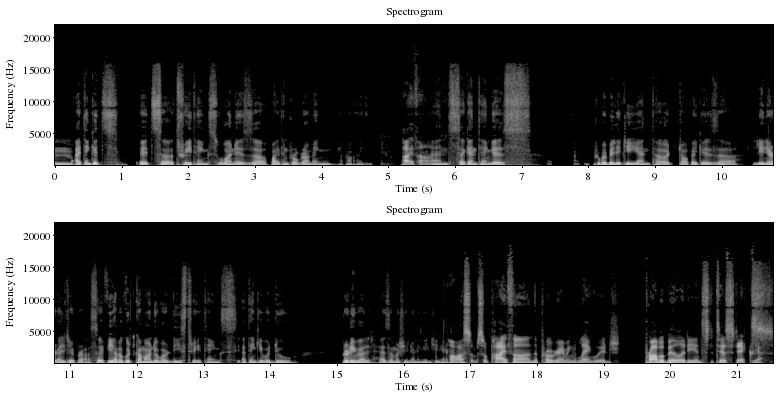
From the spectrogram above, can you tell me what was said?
Mm, I think it's it's uh, three things. One is uh, Python programming, uh, Python. and second thing is probability, and third topic is uh, linear algebra. So if you have a good command over these three things, I think you would do pretty well as a machine learning engineer. Awesome. So Python, the programming language, probability and statistics,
